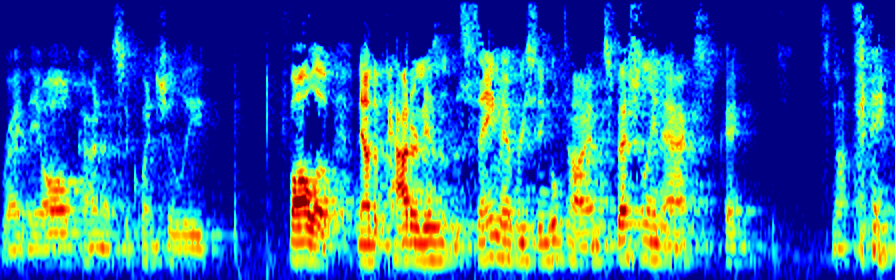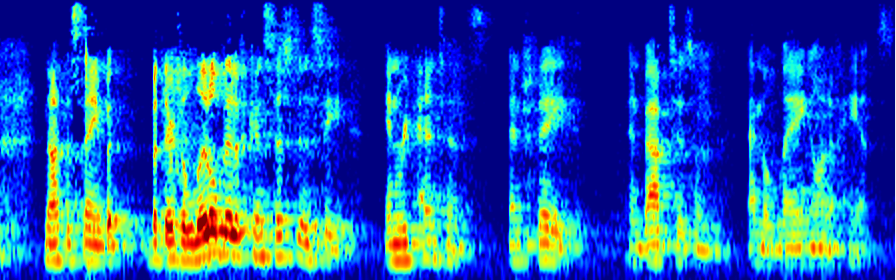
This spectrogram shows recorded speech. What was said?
right? They all kind of sequentially follow. Now, the pattern isn't the same every single time, especially in Acts, okay? It's, it's not the same not the same, but, but there's a little bit of consistency in repentance and faith and baptism and the laying on of hands.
